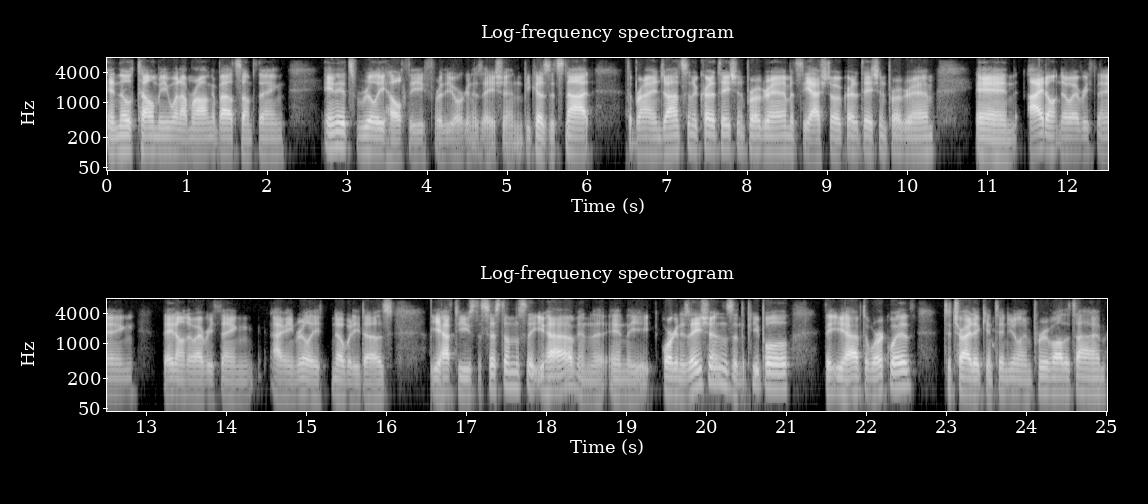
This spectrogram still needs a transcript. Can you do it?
and they'll tell me when I'm wrong about something, and it's really healthy for the organization because it's not the Brian Johnson accreditation program, it's the AASHTO accreditation program, And I don't know everything. They don't know everything. I mean, really, nobody does. You have to use the systems that you have in the in the organizations and the people that you have to work with to try to continually improve all the time.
